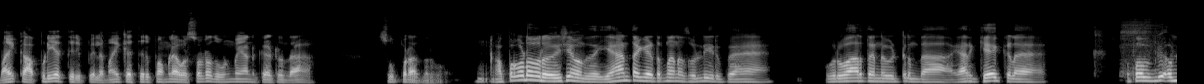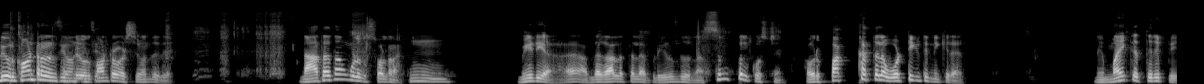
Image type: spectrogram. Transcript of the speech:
மைக்கை அப்படியே திருப்பி இல்லை மைக்கை திருப்பாமலே அவர் சொல்றது உண்மையான்னு கேட்டிருந்தா சூப்பரா இருந்திருக்கும். அப்ப கூட ஒரு விஷயம் வந்தது. ஏன்ட்ட கேட்டிருந்தா நான் சொல்லி இருப்பேன் ஒரு வார்த்தை என்ன விட்டுருந்தா? யாரும் கேட்கல அப்போ அப்படி அப்படி ஒரு கான்ட்ரவர்சி அப்படி ஒரு வந்து கான்ட்ரவர்சி வந்தது. நான் அதை தான் உங்களுக்கு சொல்றேன். ம். மீடியா அந்த காலத்துல அப்படி இருந்ததுன்னா சிம்பிள் கொஸ்டின் அவர் பக்கத்துல ஒட்டிக்கிட்டு நிக்கிறார். நீ மைக்கை திருப்பி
